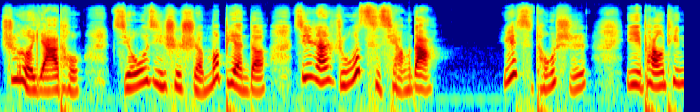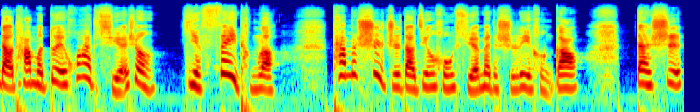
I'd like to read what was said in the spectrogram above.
这丫头究竟是什么变的，竟然如此强大？与此同时，一旁听到他们对话的学生也沸腾了。他们是知道惊鸿学妹的实力很高。但是，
